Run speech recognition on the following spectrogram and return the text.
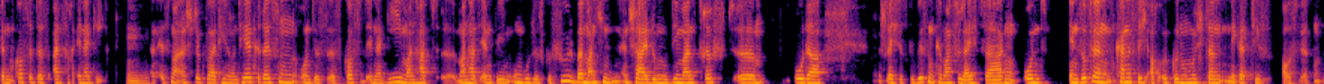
dann kostet das einfach Energie. Mhm. Dann ist man ein Stück weit hin und her gerissen und es, es kostet Energie. Man hat, man hat irgendwie ein ungutes Gefühl bei manchen Entscheidungen, die man trifft äh, oder schlechtes Gewissen kann man vielleicht sagen. Und insofern kann es sich auch ökonomisch dann negativ auswirken.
